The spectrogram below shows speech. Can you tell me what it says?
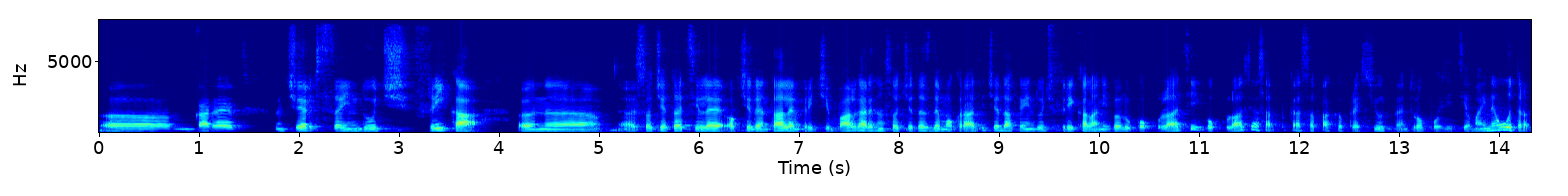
uh, în care încerci să induci frica în uh, societățile occidentale în principal, care sunt societăți democratice, dacă induci frica la nivelul populației, populația s-ar putea să facă presiuni pentru o poziție mai neutră.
